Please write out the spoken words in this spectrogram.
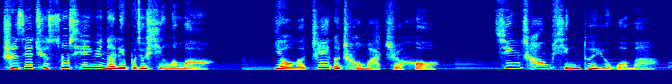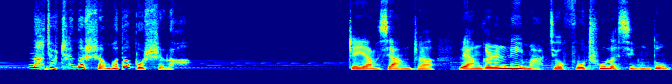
直接去苏千玉那里不就行了吗？有了这个筹码之后，金昌平对于我们，那就真的什么都不是了。”这样想着，两个人立马就付出了行动，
